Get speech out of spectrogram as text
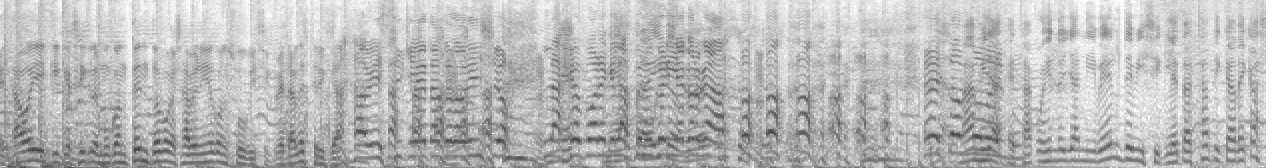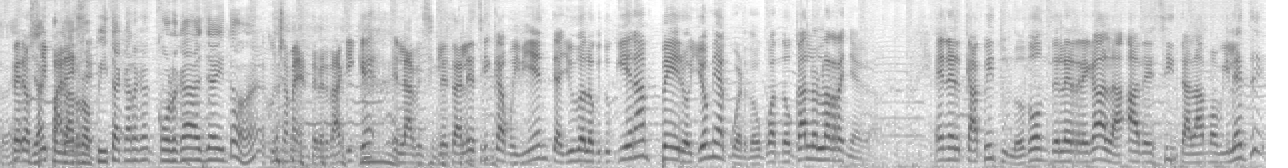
Está hoy Quique Cicle muy contento porque se ha venido con su bicicleta eléctrica. La bicicleta, te lo he dicho. Las que ponen en las peluquerías colgadas. Ah, mira, está cogiendo ya nivel de bicicleta estática de casa. ¿eh? Pero ya sí con la ropita carga, colgada ya y todo, ¿eh? Escúchame, de verdad, Quique, en la bicicleta eléctrica muy bien, te ayuda lo que tú quieras, pero yo me acuerdo cuando Carlos Larrañaga, en el capítulo donde le regala a Desita la mobilete,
